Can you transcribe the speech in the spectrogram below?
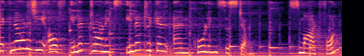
Technology of electronics electrical and cooling system. Smart phone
